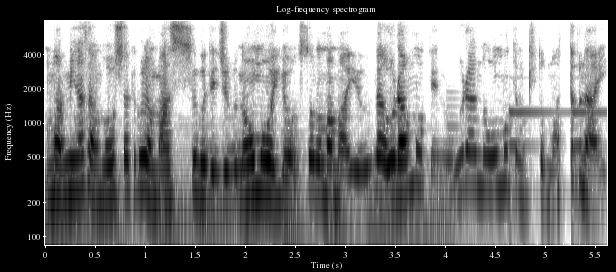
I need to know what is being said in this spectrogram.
まあ、皆さんがおっしゃってくれたまっすぐで自分の思いをそのまま言うが裏表の裏の表もきっと全くない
